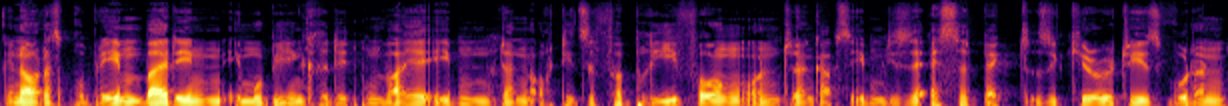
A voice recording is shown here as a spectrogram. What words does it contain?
Genau, das Problem bei den Immobilienkrediten war ja eben dann auch diese Verbriefung und dann gab es eben diese Asset-Backed Securities, wo dann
